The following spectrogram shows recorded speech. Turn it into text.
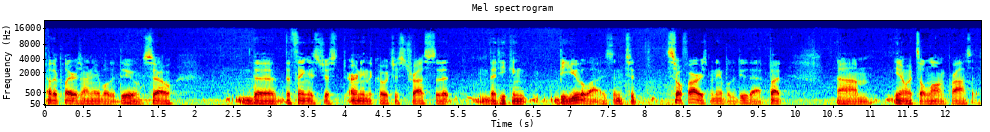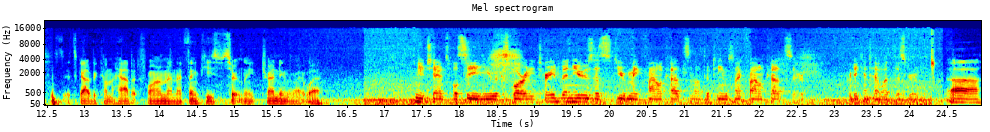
other players aren't able to do. So the the thing is just earning the coach's trust so that that he can be utilized, and to so far he's been able to do that, but um, you know, it's a long process. It's, it's got to become a habit for him, and I think he's certainly trending the right way. Any chance we'll see you explore any trade venues as you make final cuts and other teams make final cuts, or pretty content with this group? Uh,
